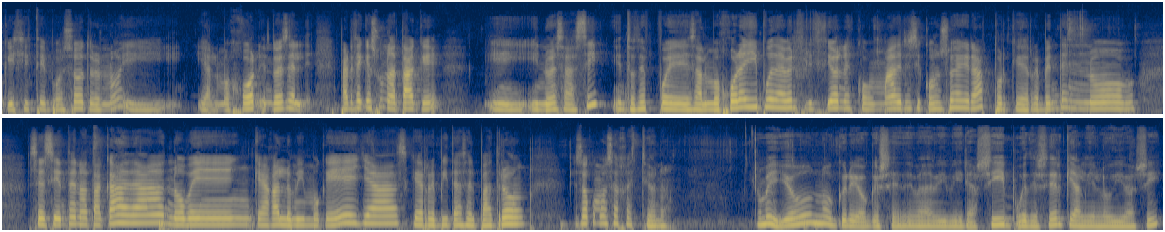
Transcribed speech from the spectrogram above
que hicisteis vosotros, ¿no? Y, y a lo mejor, entonces el- parece que es un ataque y, y no es así. Entonces, pues a lo mejor ahí puede haber fricciones con madres y con suegras porque de repente no se sienten atacadas, no ven que hagan lo mismo que ellas, que repitas el patrón. ¿Eso cómo se gestiona? Hombre, yo no creo que se deba vivir así. Puede ser que alguien lo viva así,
